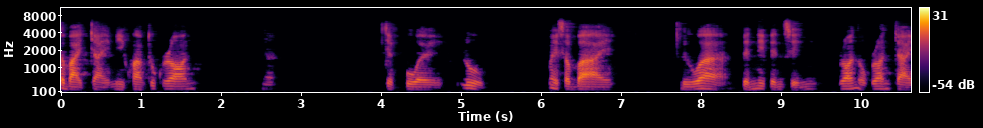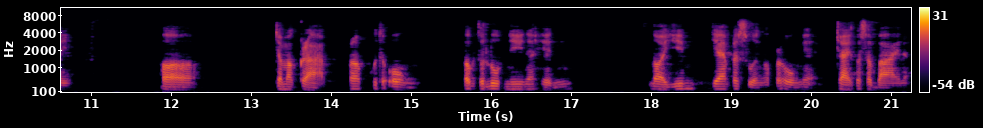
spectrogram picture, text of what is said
สบายใจมีความทุกข์ร้อนนะเจ็บป่วยลูกไม่สบาย หรือว่าเป็นนี่เป็นสินร้อนอกร้อนใจ พอจะมากราบพระพุทธองค์ พระพุทธรูปนี้นะเห็นรอยยิ้มแย้มพระสวยของพระองค์เนี่ยใจก็สบายแล้ว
